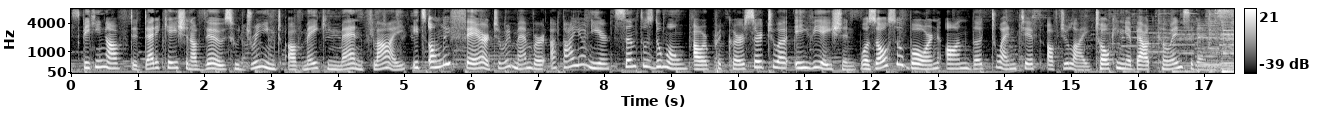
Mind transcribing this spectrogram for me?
Speaking of the dedication of those who dreamed of making man fly, it's only fair to remember a pioneer pioneer Santos Dumont, our precursor to aviation, was also born on the 20th of July. Talking about coincidence.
